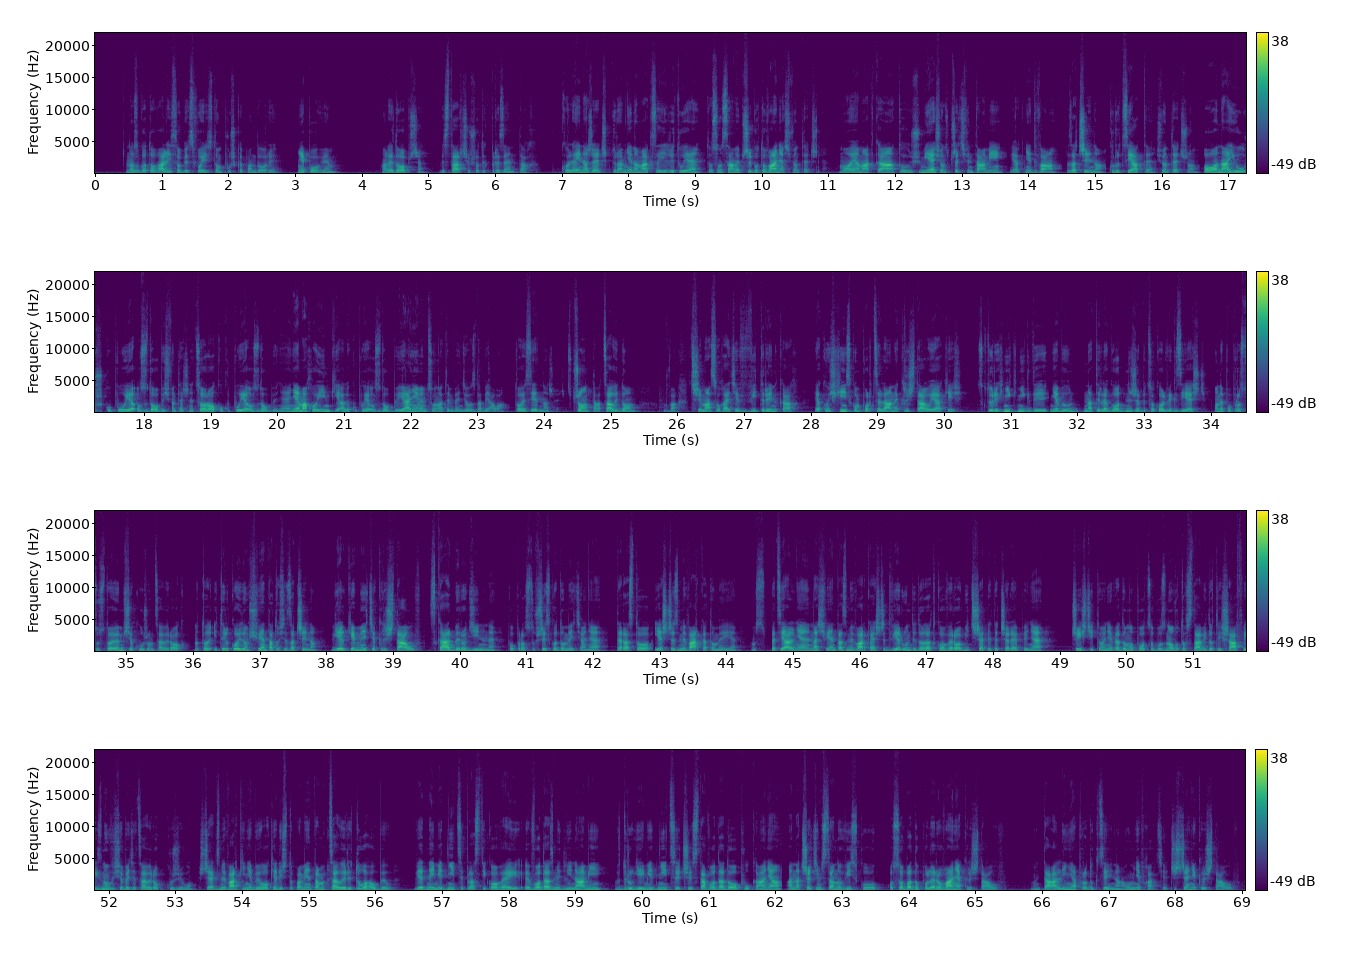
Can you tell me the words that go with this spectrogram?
No zgotowali sobie swoistą puszkę Pandory. Nie powiem. Ale dobrze, wystarczy już o tych prezentach. Kolejna rzecz, która mnie na maksa irytuje, to są same przygotowania świąteczne. Moja matka to już miesiąc przed świętami, jak nie dwa, zaczyna krucjatę świąteczną. Ona już kupuje ozdoby świąteczne. Co roku kupuje ozdoby, nie? Nie ma choinki, ale kupuje ozdoby. Ja nie wiem, co na tym będzie ozdabiała. To jest jedna rzecz. Sprząta cały dom. Dwa. Trzyma, słuchajcie, w witrynkach jakąś chińską porcelanę, kryształy jakieś z których nikt nigdy nie był na tyle godny, żeby cokolwiek zjeść. One po prostu stoją i się kurzą cały rok. No to i tylko idą święta, to się zaczyna. Wielkie mycie kryształów, skarby rodzinne, po prostu wszystko do mycia, nie? Teraz to jeszcze zmywarka to myje. Specjalnie na święta zmywarka jeszcze dwie rundy dodatkowe robi, trzepie te czerepy, nie? czyści to, nie wiadomo po co, bo znowu to wstawi do tej szafy i znowu się będzie cały rok kurzyło. Jeszcze jak zmywarki nie było kiedyś, to pamiętam, cały rytuał był. W jednej miednicy plastikowej e, woda z mydlinami, w drugiej miednicy czysta woda do opłukania, a na trzecim stanowisku osoba do polerowania kryształów. Ta linia produkcyjna u mnie w chacie, czyszczenie kryształów.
